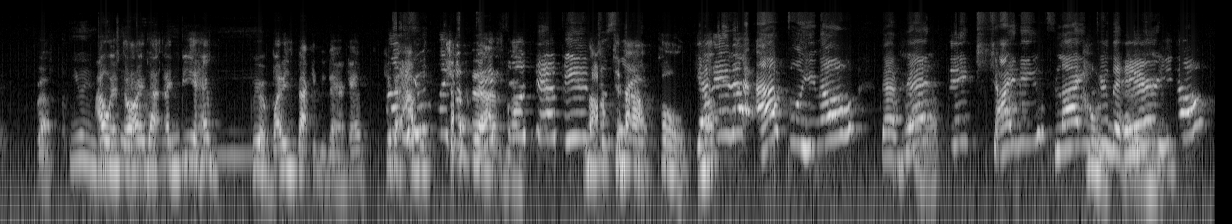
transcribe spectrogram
think, bro? You I was invented throwing that like me and him. We were buddies back in the day, okay? He Bro, oh, he apple, was like a baseball bro. champion. Knocked just him like, out cold. You Getting know? that apple, you know? That Yeah, red bro. thing shining, flying I through the air, you know?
